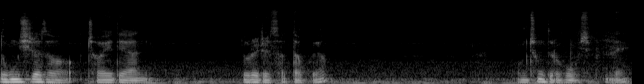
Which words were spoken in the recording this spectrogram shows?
녹음실에서 저에 대한 노래를 썼다고요? 엄청 들어보고 싶은데.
